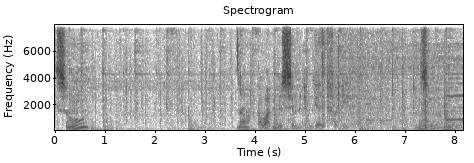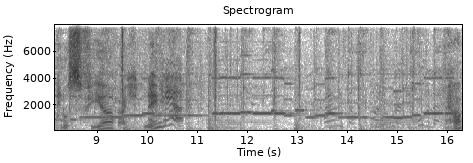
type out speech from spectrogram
So. Na, dauert ein bisschen mit dem Geld verdienen. So. Plus 4 reicht nicht. Ja,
